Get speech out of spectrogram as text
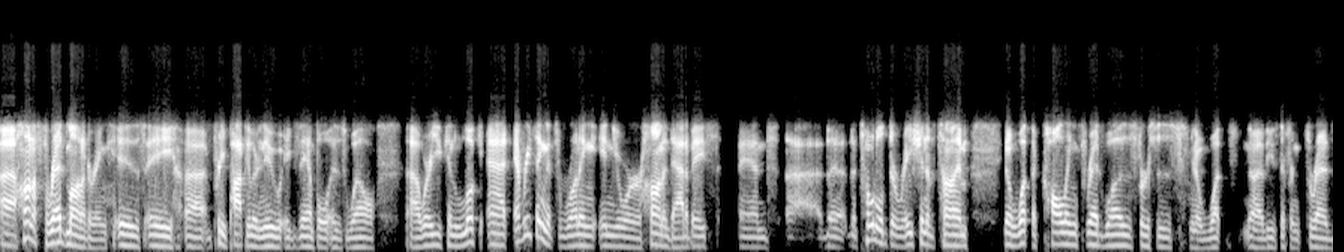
Uh, HANA thread monitoring is a uh, pretty popular new example as well, uh, where you can look at everything that's running in your HANA database and uh, the, the total duration of time, you know, what the calling thread was versus, you know, what uh, these different threads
